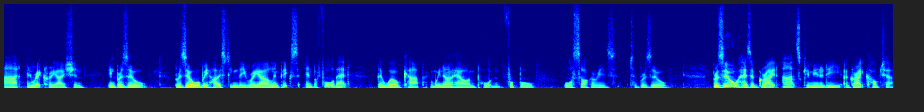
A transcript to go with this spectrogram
art and recreation in Brazil. Brazil will be hosting the Rio Olympics and before that the World Cup and we know how important football or soccer is to Brazil. Brazil has a great arts community, a great culture.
